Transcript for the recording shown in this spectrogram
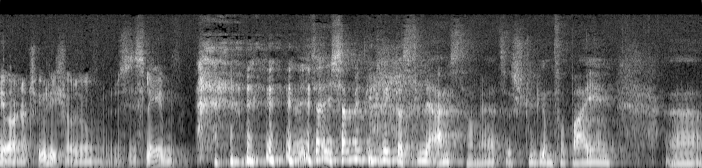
Ja, natürlich. Also das ist Leben. ich ich habe mitgekriegt, dass viele Angst haben. Ja, jetzt ist das Studium vorbei. Äh,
